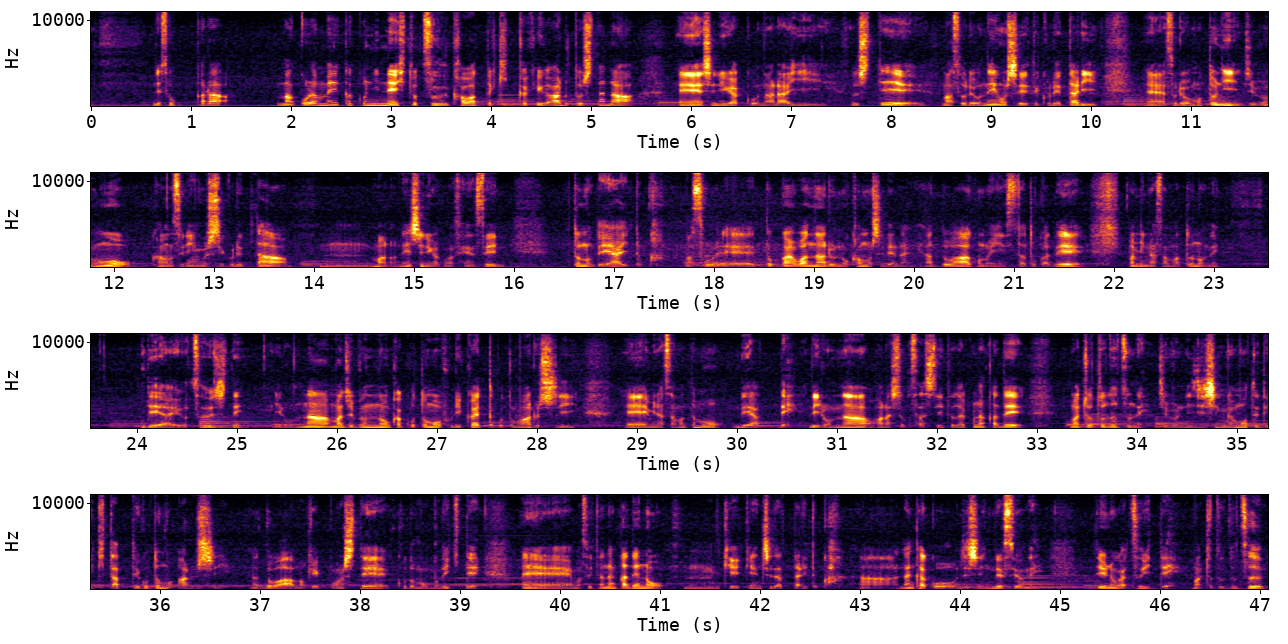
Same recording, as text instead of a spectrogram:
でそっからまあこれは明確にね一つ変わったきっかけがあるとしたら、えー、心理学を習いそして、まあ、それをね教えてくれたり、えー、それをもとに自分をカウンセリングしてくれたうんまあのね心理学の先生との出会いとか、まあ、それとかはなるのかもしれない。あとはこのインスタとかで、まあ、皆様とのね出会いを通じていろんな、まあ、自分の過去とも振り返ったこともあるし、えー、皆様とも出会ってでいろんなお話とかさせていただく中で、まあ、ちょっとずつね自分に自信が持ててきたっていうこともあるしあとはま結婚して子供もできて、えー、ま、そういった中での、うん、経験値だったりとかあなんかこう自信ですよねっていうのがついて、まあ、ちょっとずつ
